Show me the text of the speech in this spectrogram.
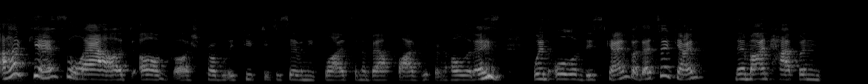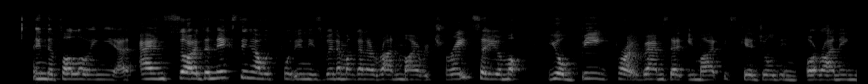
uh, cancel out. Oh gosh, probably 50 to 70 flights and about five different holidays when all of this came. But that's okay. They might happen in the following year. And so the next thing I would put in is when am I going to run my retreat? So your your big programs that you might be scheduled in for running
